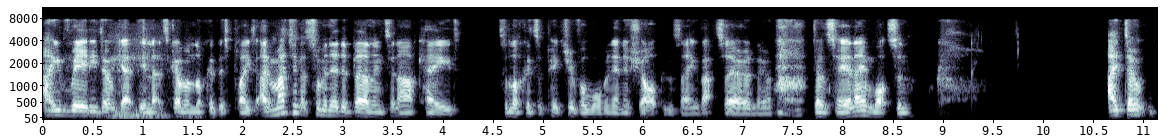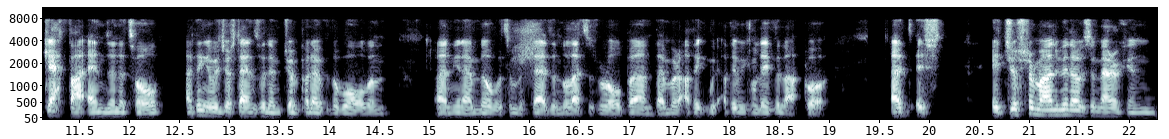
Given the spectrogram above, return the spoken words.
I really don't get the let's go and look at this place. I imagine that someone in a Burlington arcade to look at a picture of a woman in a shop and saying that's her, and they go, don't say her name, Watson. I don't get that ending at all. I think it was just ends with him jumping over the wall and and you know Milverton was dead and the letters were all burned. Then we're, I think we, I think we can live with that. But it, it's it just reminded me of those American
